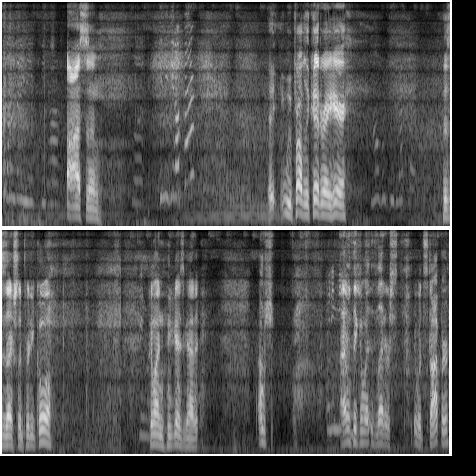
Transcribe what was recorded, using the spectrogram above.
Somebody needs to be on. Awesome. Can you get up there? Uh, We probably could right here. No, we can get up there. This is actually pretty cool. Come on, you guys got it. I'm. What do? I don't think it would let her. It would stop her.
